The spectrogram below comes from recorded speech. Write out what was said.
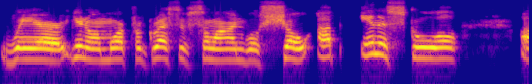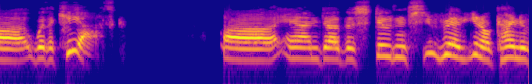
where you know a more progressive salon will show up in a school uh, with a kiosk. Uh, and uh, the students you know kind of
